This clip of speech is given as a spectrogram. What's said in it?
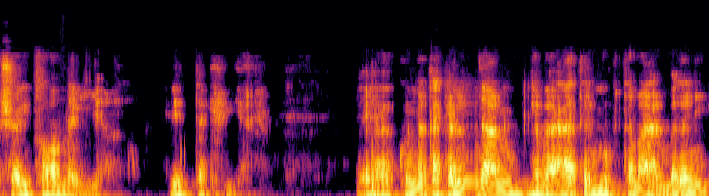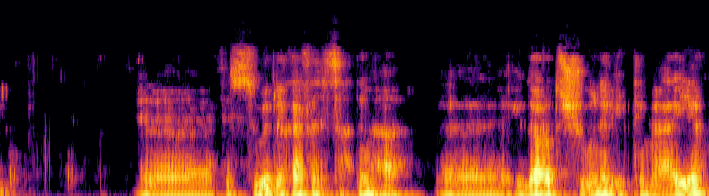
شيطانية للتكفير. آه، كنا تكلمنا عن جماعات المجتمع المدني آه، في السويد وكيف تستخدمها إدارة الشؤون الاجتماعية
